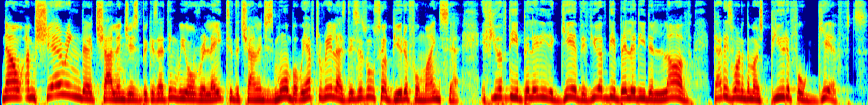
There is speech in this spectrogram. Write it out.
Now, I'm sharing the challenges because I think we all relate to the challenges more, but we have to realize this is also a beautiful mindset. If you have the ability to give, if you have the ability to love, that is one of the most beautiful gifts.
